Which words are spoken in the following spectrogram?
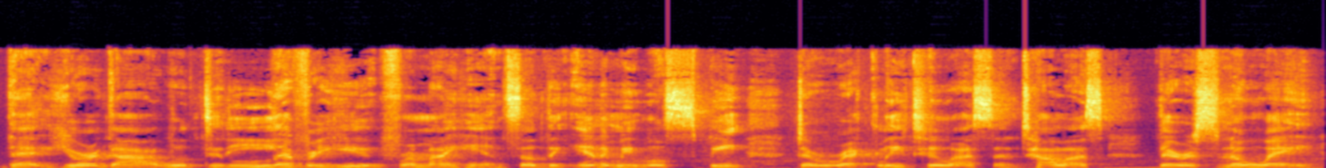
that your God will deliver you from my hand. So the enemy will speak directly to us and tell us there is no way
